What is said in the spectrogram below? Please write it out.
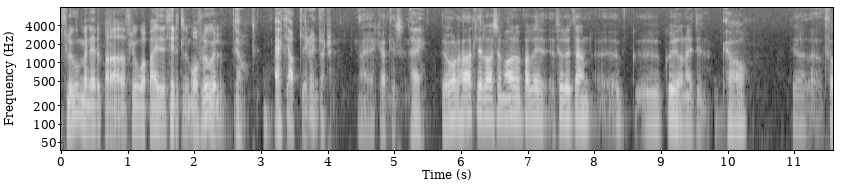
flugmenn eru bara að fljúa bæði þyrlum og flugvölum. Já, ekki allir reyndar. Nei, ekki allir Nei, Við vorum það allir á þessum árumpalli fyrir utan uh, Guðanhætin já, að þó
